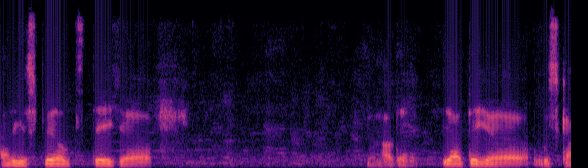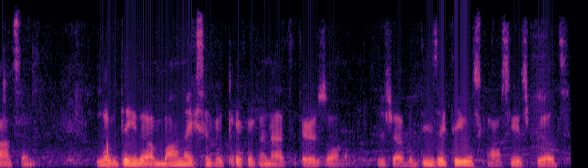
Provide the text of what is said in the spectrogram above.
hadden gespeeld tegen, ja, tegen Wisconsin. Dus dat betekent dat we maandag zijn vertrokken vanuit Arizona. Dus we hebben dinsdag tegen Wisconsin gespeeld.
